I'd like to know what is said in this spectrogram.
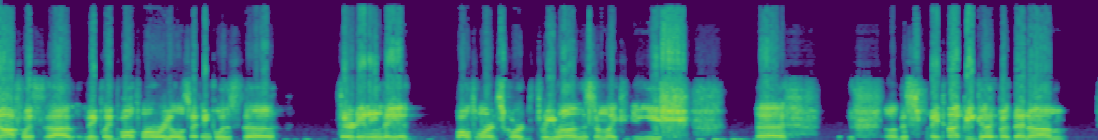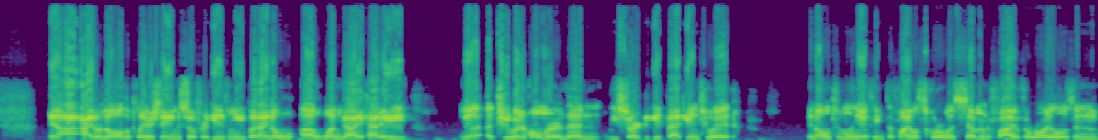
off with, uh, they played the Baltimore Orioles. I think it was the third inning. They had Baltimore had scored three runs. I'm like, yeesh, uh, oh, this might not be good. But then, um, yeah, I, I don't know all the players' names, so forgive me, but I know uh, one guy had a you know, a two run homer, and then we started to get back into it. And ultimately, I think the final score was seven to five, the Royals. And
